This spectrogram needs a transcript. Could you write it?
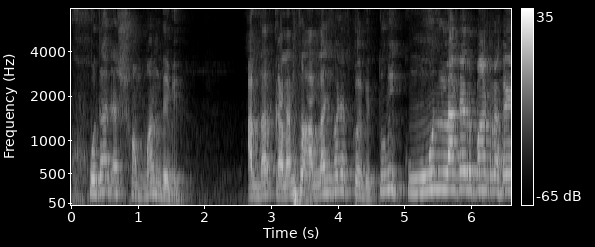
খোদা যা সম্মান দেবে, আল্লাহর কালাম তো আল্লাহ হেফাজত করবে। তুমি কোন লাটের বাঁট রাখে?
